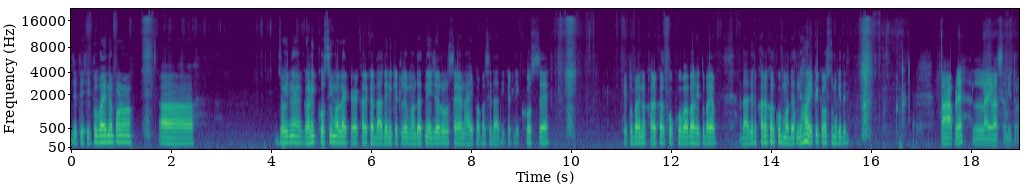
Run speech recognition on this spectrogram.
જેથી હિતુભાઈને પણ જોઈને ઘણી ખુશી મળે કે ખરેખર દાદીની કેટલી મદદની જરૂર છે અને આપ્યા પછી દાદી કેટલી ખુશ છે. હિતુભાઈનો ખરેખર ખૂબ ખૂબ આભાર. હિતુભાઈ દાદીને ખરેખર ખૂબ મદદની હા એક એક વસ્તુ મૂકી દીધી. તો આપણે લાવ્યા છે મિત્રો.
